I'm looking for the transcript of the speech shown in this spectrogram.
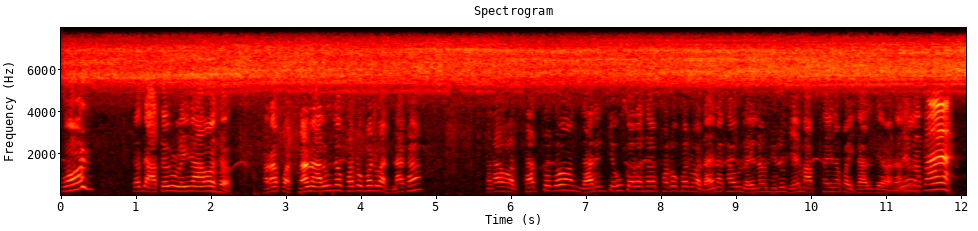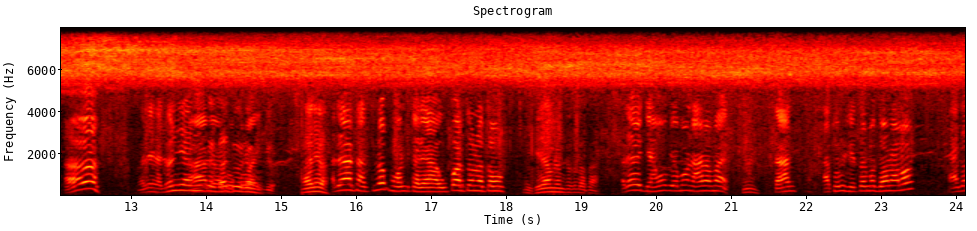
ફોન? તો દાતરું લઈને આવે છે. અને આ પછલાને આલું છે ફટોફટ વાઢ નાખે. અને આ વરસાદ તો જો ધારીને કેવું કરે છે? ફટોફટ વધારે નાખાવું લઈ લઉં નીલું જે આપ થઈને પૈસા દેવાના. અરે બાપા. હા? અરે હેડો ને યાર હા, હું અરે આ તાંતલો ફોન કર્યા ઉપાડતો નતો. ઘેરામ રમતો હતો બાપા. અરે ગેમો બેમો ના રમાય. તાન આ થોડું ખેતરમાં જોન આલો. આજે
